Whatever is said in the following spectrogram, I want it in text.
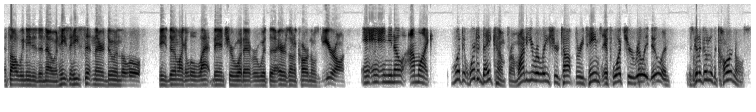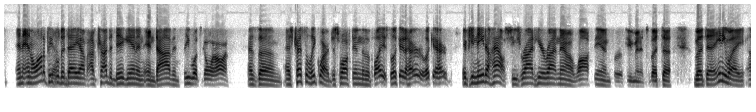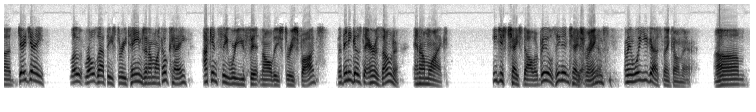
That's all we needed to know. And he's he's sitting there doing the little he's doing like a little lap bench or whatever with the Arizona Cardinals gear on. And, and, and you know, I'm like, what? Where did they come from? Why do you release your top three teams if what you're really doing is going to go to the Cardinals? And and a lot of people yeah. today, I've I've tried to dig in and, and dive and see what's going on. As um as Tressa Lequire just walked into the place, look at her, look at her. If you need a house, she's right here, right now, locked in for a few minutes. But uh, but uh, anyway, uh, JJ lo- rolls out these three teams, and I'm like, okay, I can see where you fit in all these three spots. But then he goes to Arizona, and I'm like, he just chased dollar bills. He didn't chase Yeah, rings. I mean, what do you guys think on that? Um,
